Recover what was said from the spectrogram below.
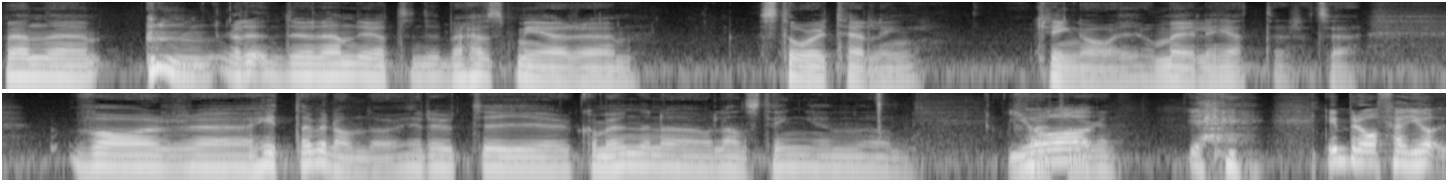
Men äh, du nämnde ju att det behövs mer äh, storytelling kring AI och möjligheter. Så att säga. Var äh, hittar vi dem då? Är det ute i kommunerna och landstingen och ja, företagen? det är bra för jag,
